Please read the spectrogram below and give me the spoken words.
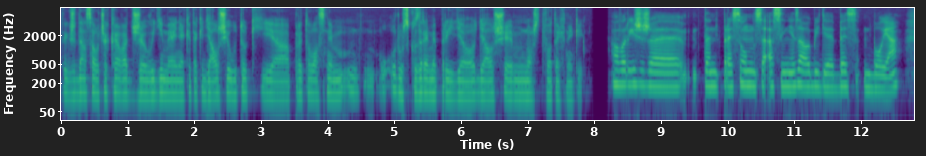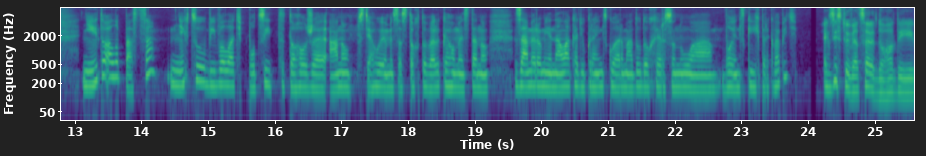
takže dá sa očakávať, že uvidíme aj nejaké také ďalšie útoky a preto vlastne Rusko zrejme príde o ďalšie množstvo techniky. Hovoríš, že ten presun sa asi nezaobíde bez boja. Nie je to ale pasca? Nechcú vyvolať pocit toho, že áno, stiahujeme sa z tohto veľkého mesta, no zámerom je nalákať ukrajinskú armádu do Chersonu a vojensky ich prekvapiť? Existujú viaceré dohady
